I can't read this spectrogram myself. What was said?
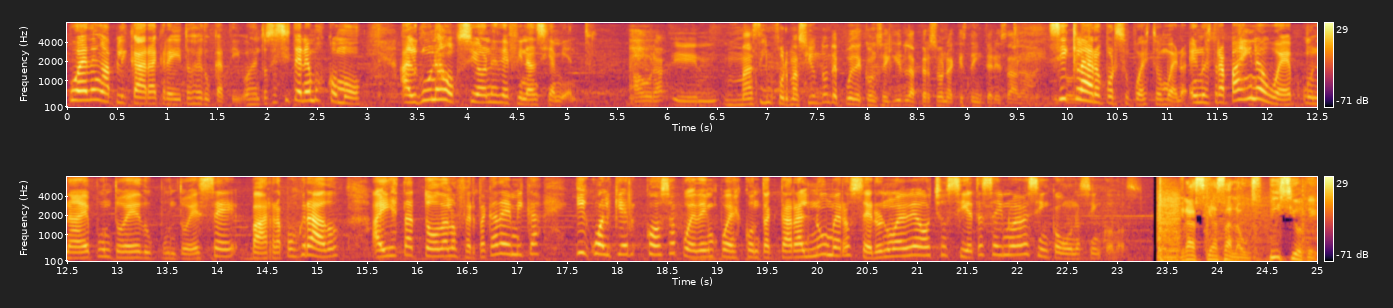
pueden aplicar a créditos educativos. Entonces sí tenemos como algunas opciones de financiamiento. Ahora, em, más información, ¿dónde puede conseguir la persona que esté interesada? Sí, claro, por supuesto. Bueno, en nuestra página web, unae.edu.es barra posgrado, ahí está toda la oferta académica y cualquier cosa pueden pues contactar al número 098-769-5152. Gracias al auspicio de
